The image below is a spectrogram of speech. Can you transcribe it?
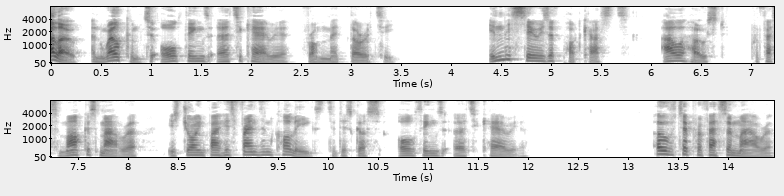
Hello, and welcome to All Things Urticaria from MedThority. In this series of podcasts, our host, Professor Marcus Maurer, is joined by his friends and colleagues to discuss all things urticaria. Over to Professor Maurer.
